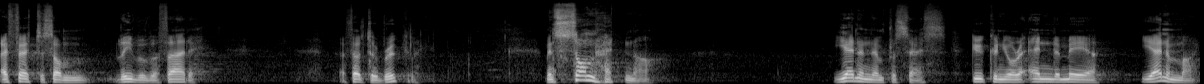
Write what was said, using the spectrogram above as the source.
Jeg følte som livet var ferdig. Jeg følte ubrukelig. Men sannheten gjennom en prosess Gud kan gjøre enda mer gjennom meg.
